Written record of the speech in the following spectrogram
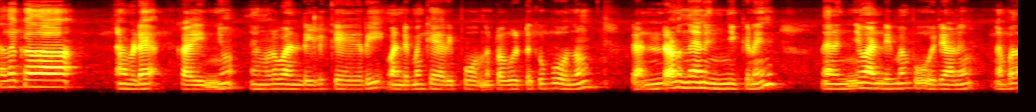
അതൊക്കെ അവിടെ കഴിഞ്ഞു. ഞങ്ങൾ വണ്ടിയിൽ കയറി വണ്ടിമ്മ കയറി പോന്നു കേട്ടോ വീട്ടിലേക്ക് പോന്നു. രണ്ടാളും നനഞ്ഞിക്കണ്. നനഞ്ഞ് വണ്ടിമ്മ പോരാണ്. അപ്പോൾ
